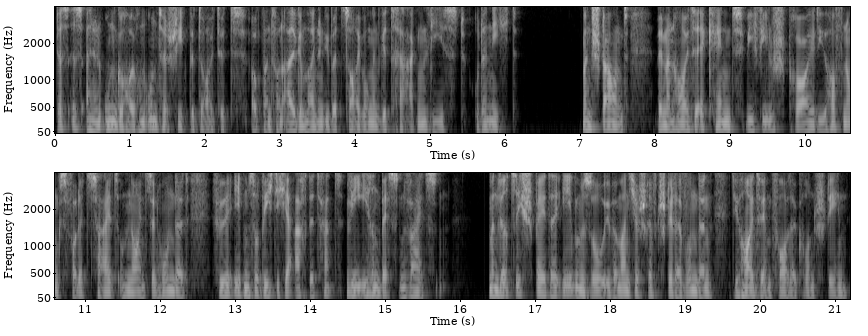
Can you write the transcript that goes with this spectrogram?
dass es einen ungeheuren Unterschied bedeutet, ob man von allgemeinen Überzeugungen getragen liest oder nicht. Man staunt, wenn man heute erkennt, wie viel Spreu die hoffnungsvolle Zeit um 1900 für ebenso wichtig erachtet hat wie ihren besten Weizen. Man wird sich später ebenso über manche Schriftsteller wundern, die heute im Vordergrund stehen.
